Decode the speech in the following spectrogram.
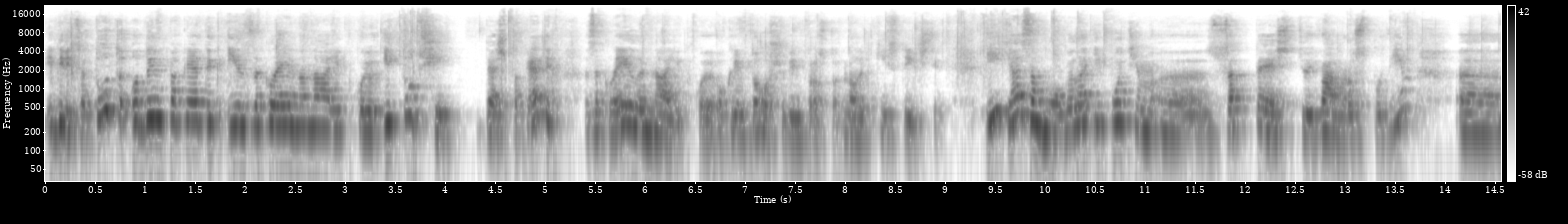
І дивіться, тут один пакетик із заклеєно наліпкою, і тут ще теж пакетик заклеїли наліпкою, окрім того, що він просто на липкій стрічці. І я замовила, і потім е, затестю і вам розповім. Е,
